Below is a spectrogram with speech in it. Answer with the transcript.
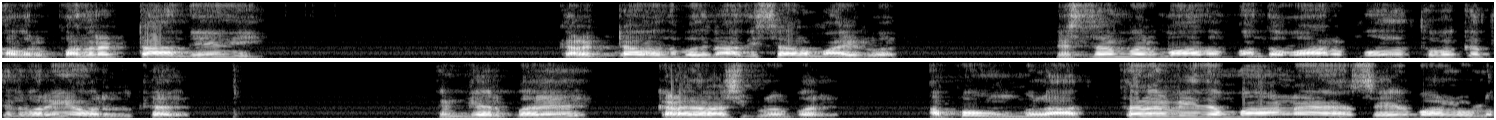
அவர் பதினெட்டாம் தேதி கரெக்டாக வந்து பார்த்தீங்கன்னா அதிசாரம் ஆயிடுவார். டிசம்பர் மாதம் அந்த வாரம் மோத துவக்கத்தில் வரையும் அவர் இருக்கார். எங்கே இருப்பார்? கடகராசிக்குள்ள இருப்பார். அப்போ உங்களை அத்தனை விதமான செயல்பாடில் உள்ள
